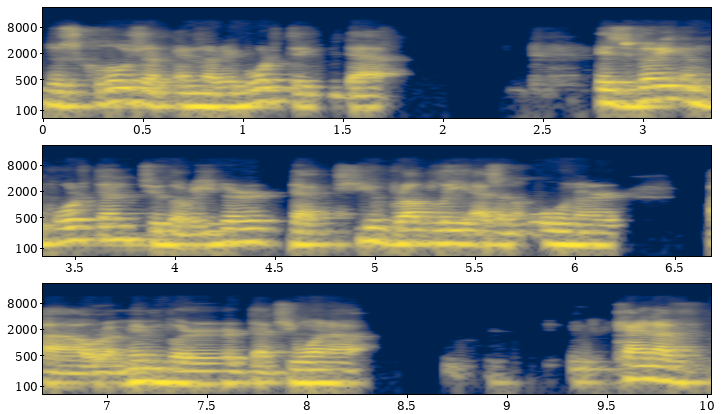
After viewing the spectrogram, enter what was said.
disclosure in the reporting that is very important to the reader that you probably as an owner uh, or a member that you want to kind of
